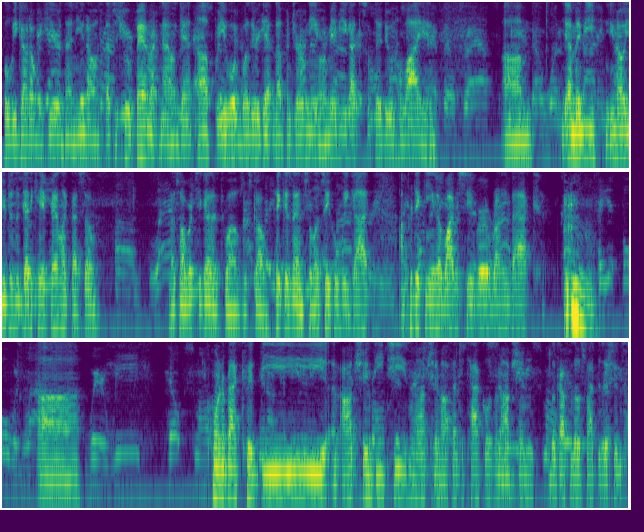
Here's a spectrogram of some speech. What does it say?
what we got over here. Then, you know, that's a true fan right now. Again, up, whether you're getting up in Germany or maybe you got something to do in Hawaii. And um, yeah, maybe you know you're just a dedicated fan like that. So that's why we're together, 12s. Let's go. Pick is in. So let's see who we got. I'm predicting either wide receiver, running back. uh, Cornerback could be an option. DT is an option. Offensive tackle is an option. Look out for those five positions.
